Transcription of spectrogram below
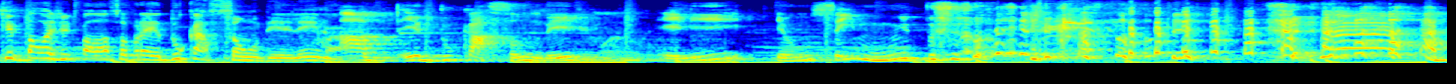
que tal a gente falar sobre a educação dele, hein, mano? A educação dele, mano, ele. Eu não sei muito sobre a educação dele.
